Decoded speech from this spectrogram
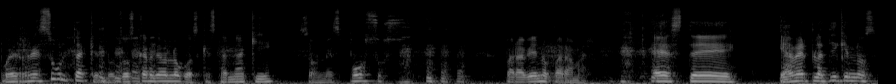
pues resulta que los dos cardiólogos que están aquí son esposos. Para bien o para mal. Este, y a ver, platíquenos.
